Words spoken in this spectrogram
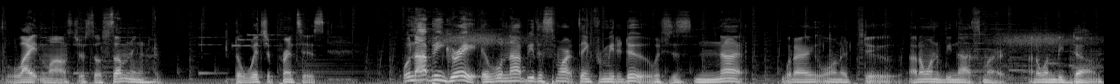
light monster, so summoning the Witch Apprentice will not be great. It will not be the smart thing for me to do, which is not what I want to do. I don't want to be not smart. I don't want to be dumb.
